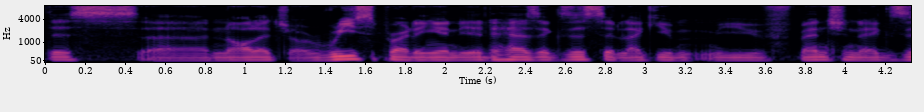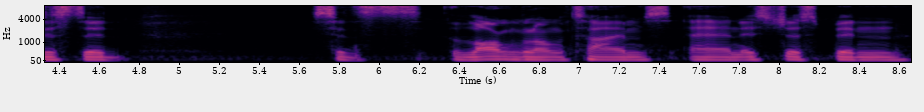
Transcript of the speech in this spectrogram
this uh, knowledge or respreading it? It has existed, like you you've mentioned, existed since long, long times, and it's just been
